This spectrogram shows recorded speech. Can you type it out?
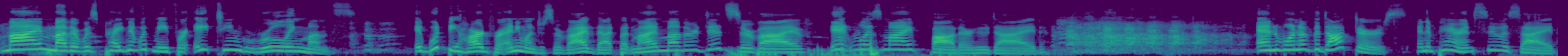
My mother was pregnant with me for 18 grueling months. It would be hard for anyone to survive that, but my mother did survive. It was my father who died. and one of the doctors, an apparent suicide.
